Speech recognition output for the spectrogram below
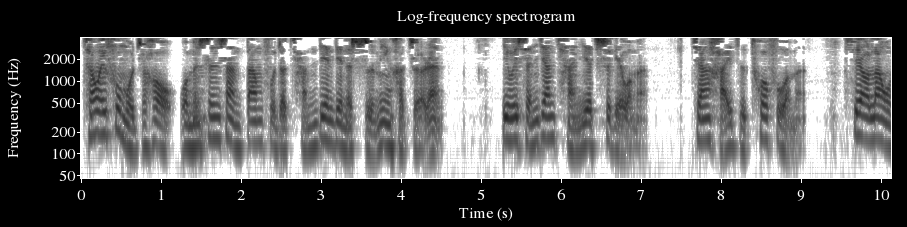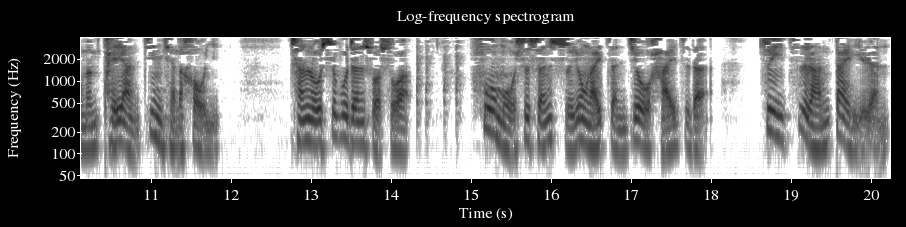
成为父母之后，我们身上担负着沉甸甸的使命和责任，因为神将产业赐给我们，将孩子托付我们，是要让我们培养敬虔的后裔。诚如施布真所说，父母是神使用来拯救孩子的最自然代理人。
